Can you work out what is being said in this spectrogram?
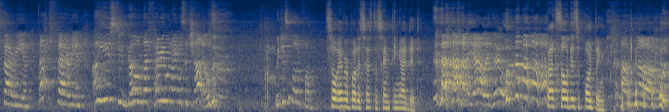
ferry and that ferry, and I used to go on that ferry when I was a child," which is a lot of fun. So everybody says the same thing I did. Yeah, they do. That's so disappointing. Oh no.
